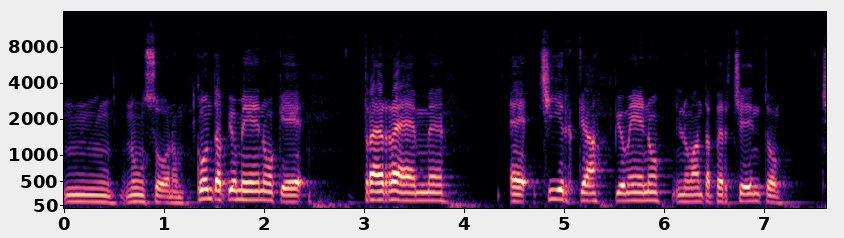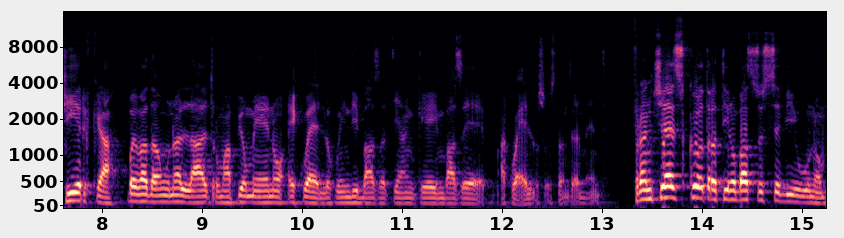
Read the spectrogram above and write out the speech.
mm, non sono. Conta più o meno che 3RM è circa più o meno il 90% circa, poi va da uno all'altro, ma più o meno è quello, quindi basati anche in base a quello sostanzialmente. Francesco-SV1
